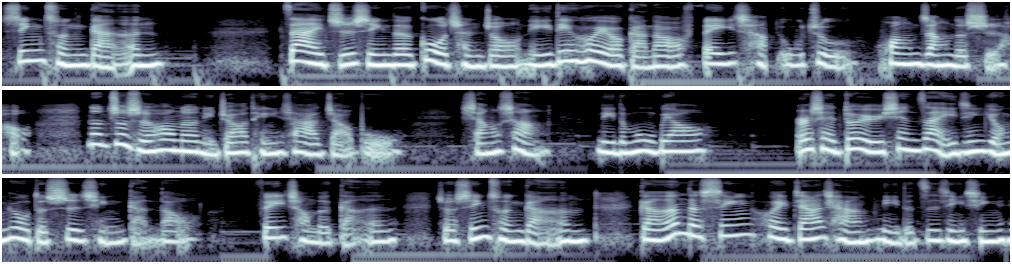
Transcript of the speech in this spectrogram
心存感恩。在执行的过程中，你一定会有感到非常无助、慌张的时候。那这时候呢，你就要停下脚步，想想你的目标，而且对于现在已经拥有的事情感到。非常的感恩，就心存感恩，感恩的心会加强你的自信心，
